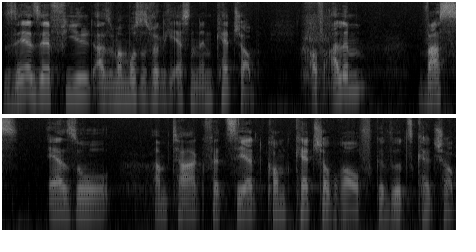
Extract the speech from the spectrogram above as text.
sehr, sehr viel, also man muss es wirklich essen nennen, Ketchup. Auf allem, was er so am Tag verzehrt, kommt Ketchup rauf, Gewürzketchup.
